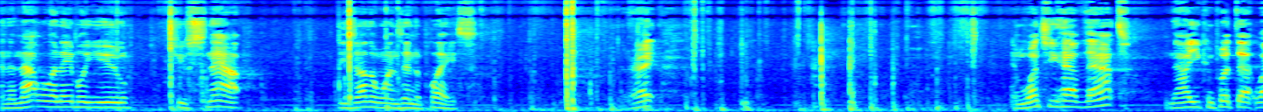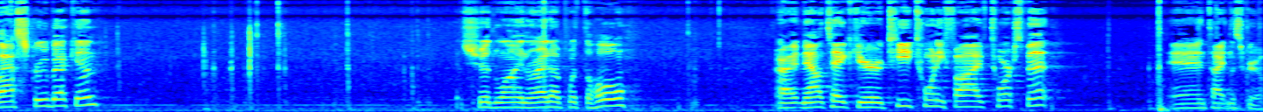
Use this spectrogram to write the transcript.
And then that will enable you to snap these other ones into place. All right. And once you have that, now you can put that last screw back in. Should line right up with the hole. All right, now take your T25 Torx bit and tighten the screw.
